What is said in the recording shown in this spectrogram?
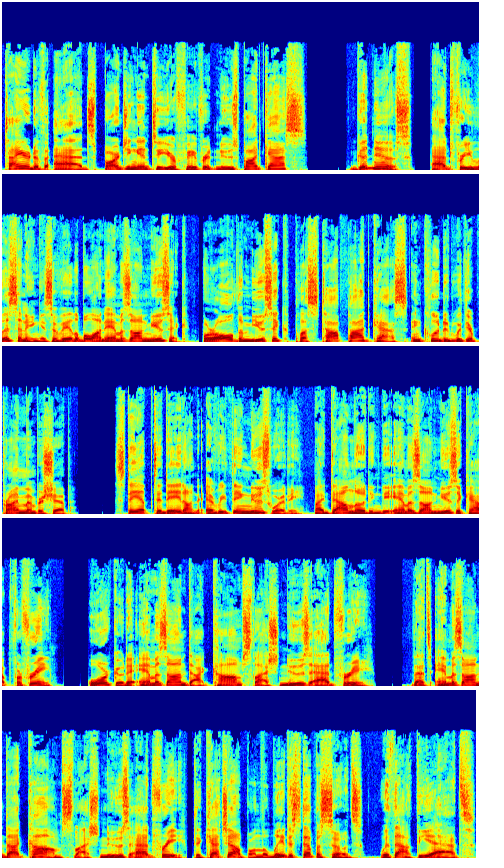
Tired of ads barging into your favorite news podcasts? Good news. Ad-free listening is available on Amazon Music for all the music plus top podcasts included with your Prime membership. Stay up to date on everything newsworthy by downloading the Amazon Music app for free or go to amazon.com slash news ad free. That's amazon.com slash news ad free to catch up on the latest episodes without the ads.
